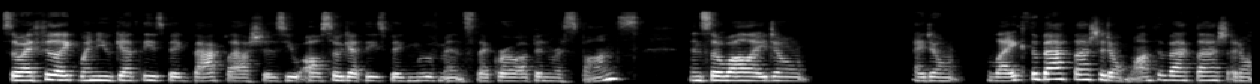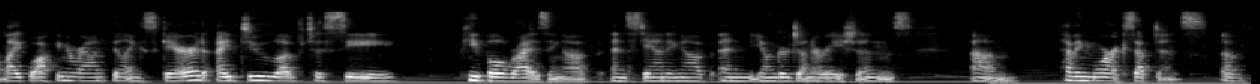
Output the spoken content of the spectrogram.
So I feel like when you get these big backlashes, you also get these big movements that grow up in response. And so while I don't I don't like the backlash, I don't want the backlash, I don't like walking around feeling scared, I do love to see people rising up and standing up and younger generations um, having more acceptance of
